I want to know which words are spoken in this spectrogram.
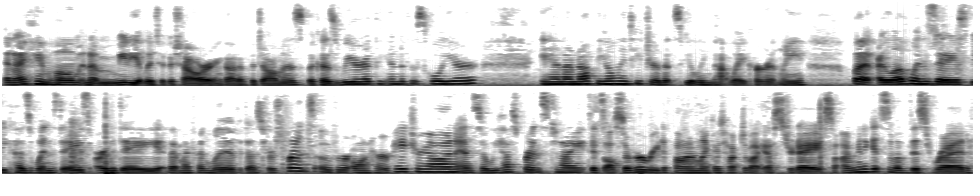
And I came home and immediately took a shower and got in pajamas because we are at the end of the school year and I'm not the only teacher that's feeling that way currently. But I love Wednesdays because Wednesdays are the day that my friend Liv does her sprints over on her Patreon. And so we have sprints tonight. It's also her readathon like I talked about yesterday. So I'm gonna get some of this read.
